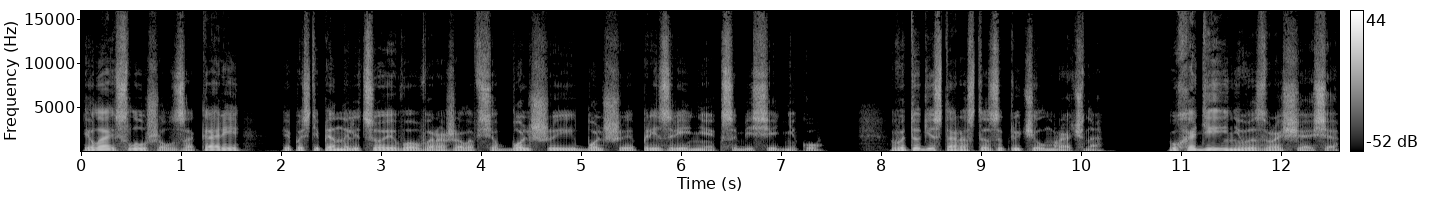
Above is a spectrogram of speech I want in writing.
Илай слушал Закари, и постепенно лицо его выражало все большее и большее презрение к собеседнику. В итоге староста заключил мрачно. «Уходи и не возвращайся.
